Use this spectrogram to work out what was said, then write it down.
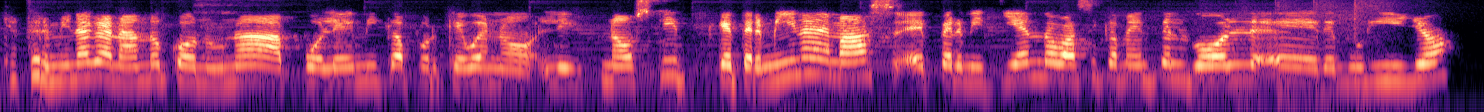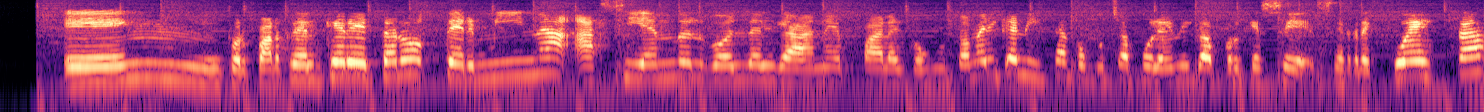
que termina ganando con una polémica porque, bueno, Lichnowsky, que termina además eh, permitiendo básicamente el gol eh, de Murillo en, por parte del Querétaro, termina haciendo el gol del Gane para el conjunto americanista con mucha polémica porque se, se recuesta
